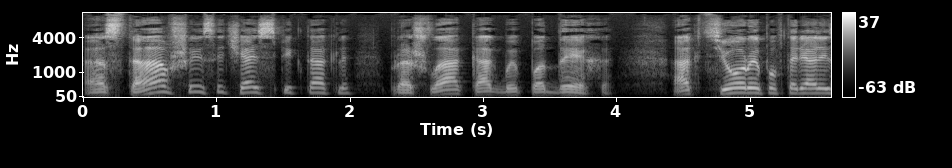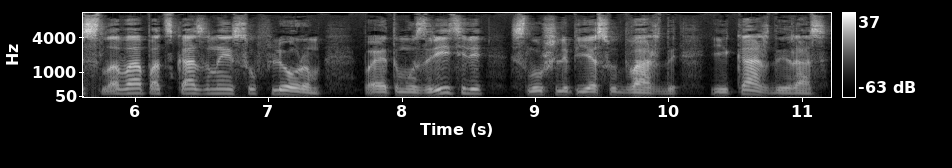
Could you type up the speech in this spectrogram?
Оставшаяся часть спектакля прошла как бы под эхо. Актеры повторяли слова, подсказанные суфлером, поэтому зрители слушали пьесу дважды, и каждый раз,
